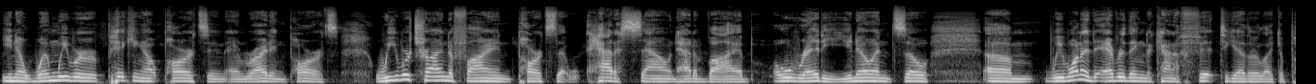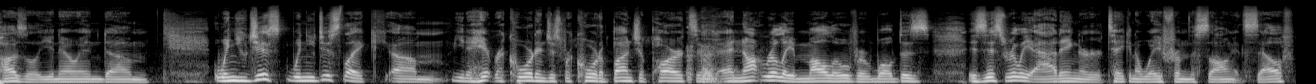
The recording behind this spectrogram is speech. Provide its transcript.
you know when we were picking out parts and, and writing parts we were trying to find parts that had a sound had a vibe already you know? And so um, we wanted everything to kind of fit together like a puzzle you know? And um, when you just when you just like um, you know hit record and just record a bunch of parts and, and not really mull over well does is this really adding or taking away from the song itself?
